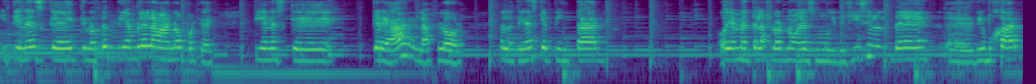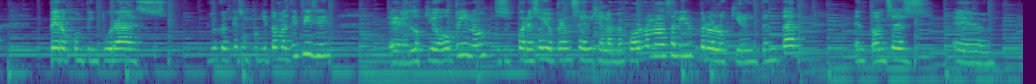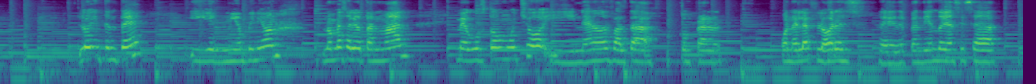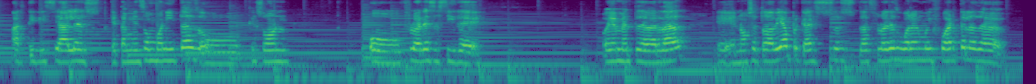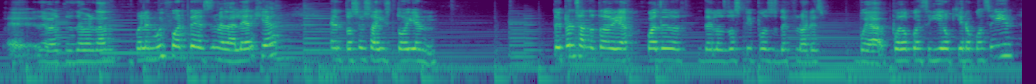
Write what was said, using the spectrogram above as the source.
y tienes que que no te tiemble la mano porque tienes que crear la flor, la tienes que pintar. Obviamente la flor no es muy difícil de eh, dibujar, pero con pintura yo creo que es un poquito más difícil. Eh, lo que yo opino, entonces por eso yo pensé, dije, a lo mejor no me va a salir, pero lo quiero intentar. Entonces eh, lo intenté y en mi opinión no me salió tan mal, me gustó mucho y nada, no falta comprar, ponerle flores, eh, dependiendo ya si sea artificiales que también son bonitas o que son o flores así de obviamente de verdad eh, no sé todavía porque a veces las flores huelen muy fuerte las de, eh, de, de, verdad huelen muy fuerte a veces me da alergia entonces ahí estoy en estoy pensando todavía cuál de, de los dos tipos de flores voy a, puedo conseguir o quiero conseguir.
